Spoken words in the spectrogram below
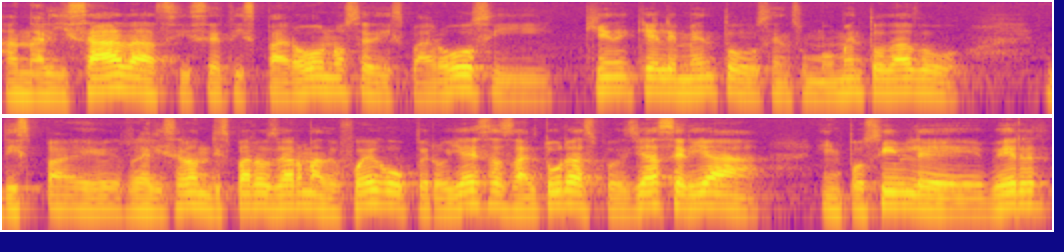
analizada, si se disparó o no se disparó, si qué elementos en su momento dado realizaron disparos de arma de fuego, pero ya a esas alturas pues ya sería imposible ver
